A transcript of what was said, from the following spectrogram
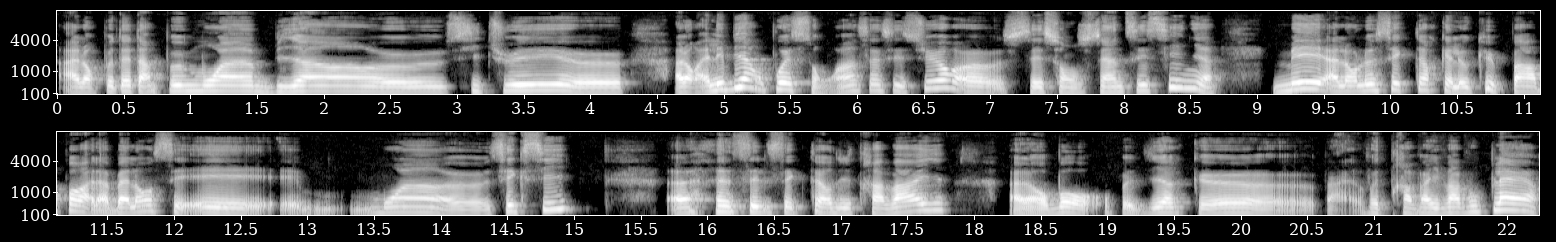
alors peut-être un peu moins bien euh, située, euh, alors elle est bien en Poisson, hein, ça c'est sûr, c'est un de ses signes, mais alors le secteur qu'elle occupe par rapport à la Balance est moins sexy, c'est le secteur du travail, alors bon, on peut dire que euh, bah, votre travail va vous plaire,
